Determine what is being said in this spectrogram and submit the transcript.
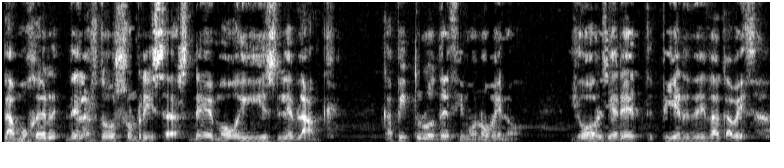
La mujer de las dos sonrisas de Maurice Leblanc. Capítulo XIX. Georgeret pierde la cabeza.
